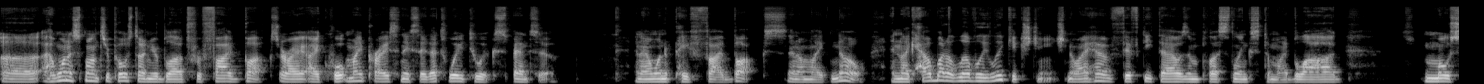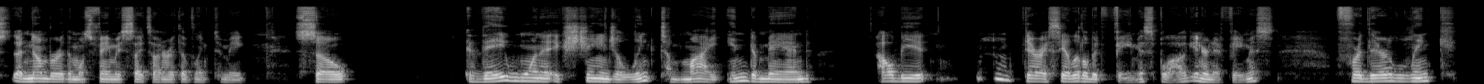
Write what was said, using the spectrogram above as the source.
uh, I want to sponsor post on your blog for five bucks. Or I, I quote my price and they say, That's way too expensive and I want to pay five bucks. And I'm like, no. And like, how about a lovely link exchange? No, I have 50,000 plus links to my blog. Most, a number of the most famous sites on earth have linked to me. So they want to exchange a link to my in demand, albeit, hmm, dare I say, a little bit famous blog, internet famous, for their link,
